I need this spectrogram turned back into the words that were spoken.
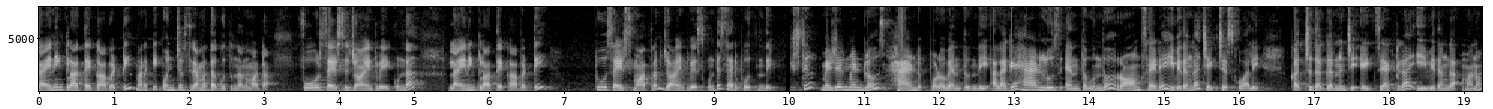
లైనింగ్ క్లాతే కాబట్టి మనకి కొంచెం శ్రమ తగ్గుతుందన్నమాట. ఫోర్ సైడ్స్ జాయింట్ వేయకుండా లైనింగ్ క్లాతే కాబట్టి టూ సైడ్స్ మాత్రం జాయింట్ వేసుకుంటే సరిపోతుంది. నెక్స్ట్ మెజర్మెంట్ బ్లౌజ్ హ్యాండ్ పొడవు ఎంత ఉంది? అలాగే హ్యాండ్ లూజ్ ఎంత ఉందో రాంగ్ సైడే ఈ విధంగా చెక్ చేసుకోవాలి. ఖర్చు దగ్గర నుంచి ఎగ్జాక్ట్గా ఈ విధంగా మనం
